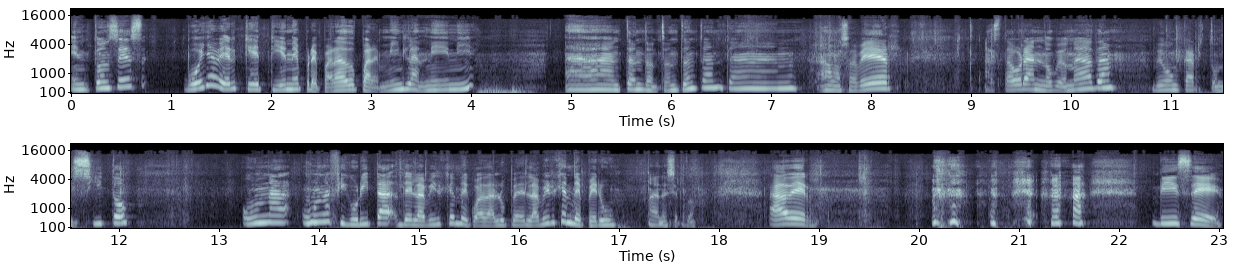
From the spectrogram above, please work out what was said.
Entonces, voy a ver qué tiene preparado para mí la Neni. Ah, tan, tan, tan, tan, tan, tan. Vamos a ver. Hasta ahora no veo nada. Veo un cartoncito. Una, una figurita de la Virgen de Guadalupe, de la Virgen de Perú. Ah, no es cierto. A ver. Dice.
